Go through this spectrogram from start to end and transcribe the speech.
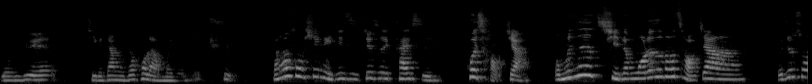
有约几个加盟，之后后来我们也没去。然后说心里其实就是开始会吵架，我们是骑着摩托车都吵架啊。我就说，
